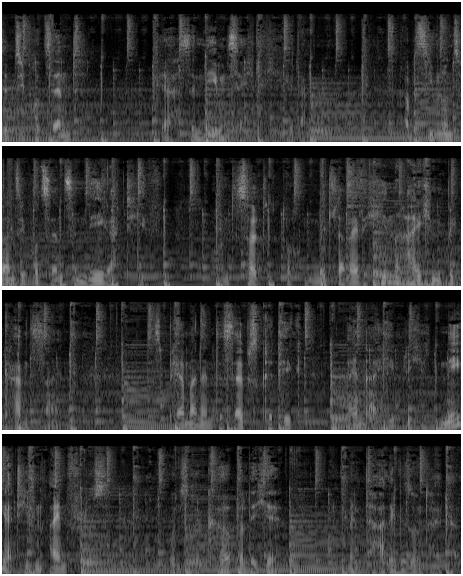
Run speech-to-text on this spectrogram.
70 Prozent ja, sind nebensächliche Gedanken, aber 27 Prozent sind negativ und es sollte doch mittlerweile hinreichend bekannt sein, dass permanente Selbstkritik einen erheblich negativen Einfluss auf unsere körperliche und mentale Gesundheit hat.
